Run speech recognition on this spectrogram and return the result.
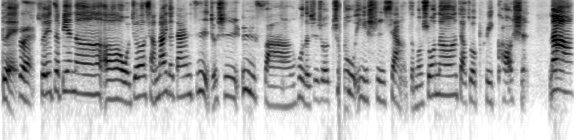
对对，所以这边呢，呃，我就想到一个单字，就是预防或者是说注意事项，怎么说呢？叫做 precaution。那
